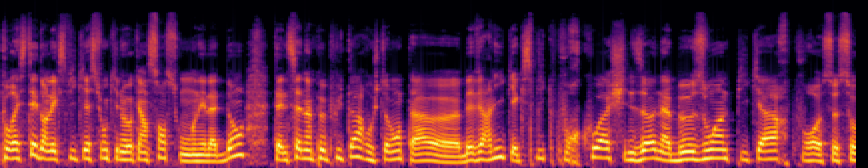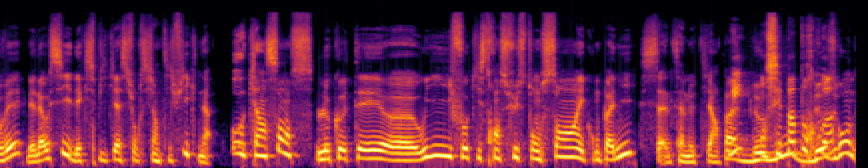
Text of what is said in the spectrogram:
Pour rester dans l'explication qui n'a aucun sens où on est là-dedans, t'as une scène un peu plus tard où justement t'as euh, Beverly qui explique pourquoi Shinzon a besoin de Picard pour euh, se sauver. Mais là aussi, l'explication scientifique n'a aucun sens. Le côté oui, il faut qu'il se transfuse ton sang et compagnie, ça, ne tient pas oui, deux, on sait pas pourquoi. deux secondes.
